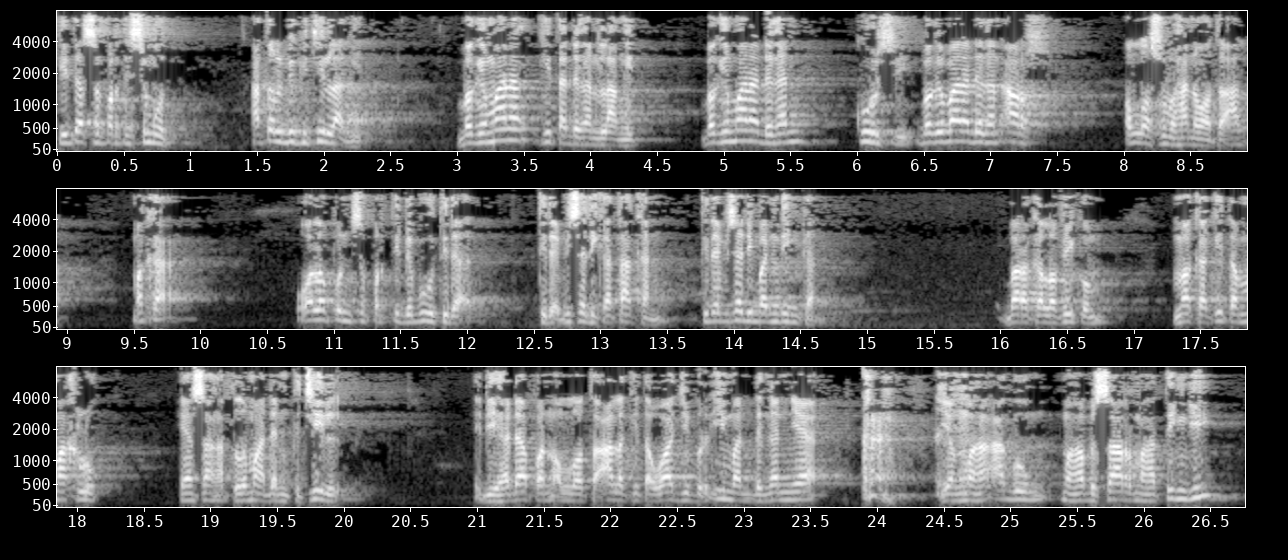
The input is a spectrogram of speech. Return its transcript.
kita seperti semut atau lebih kecil lagi. Bagaimana kita dengan langit? Bagaimana dengan kursi? Bagaimana dengan ars Allah Subhanahu wa taala? Maka walaupun seperti debu tidak tidak bisa dikatakan, tidak bisa dibandingkan. Barakallahu fikum. Maka kita makhluk yang sangat lemah dan kecil. Di hadapan Allah taala kita wajib beriman dengannya yang maha agung, maha besar, maha tinggi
